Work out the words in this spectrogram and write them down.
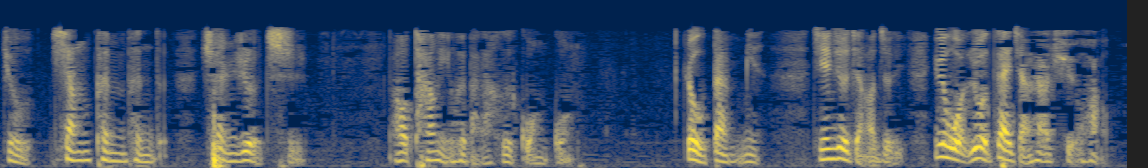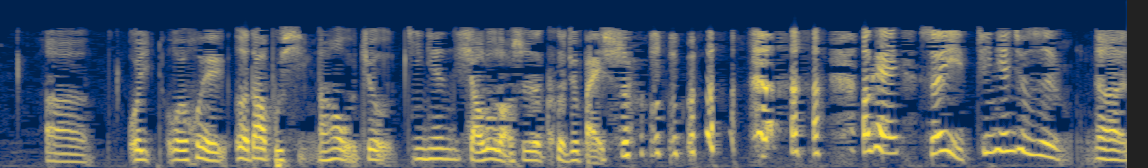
就香喷喷的，趁热吃，然后汤也会把它喝光光。肉蛋面，今天就讲到这里，因为我如果再讲下去的话，呃。我我会饿到不行，然后我就今天小鹿老师的课就白上了。OK，所以今天就是呃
